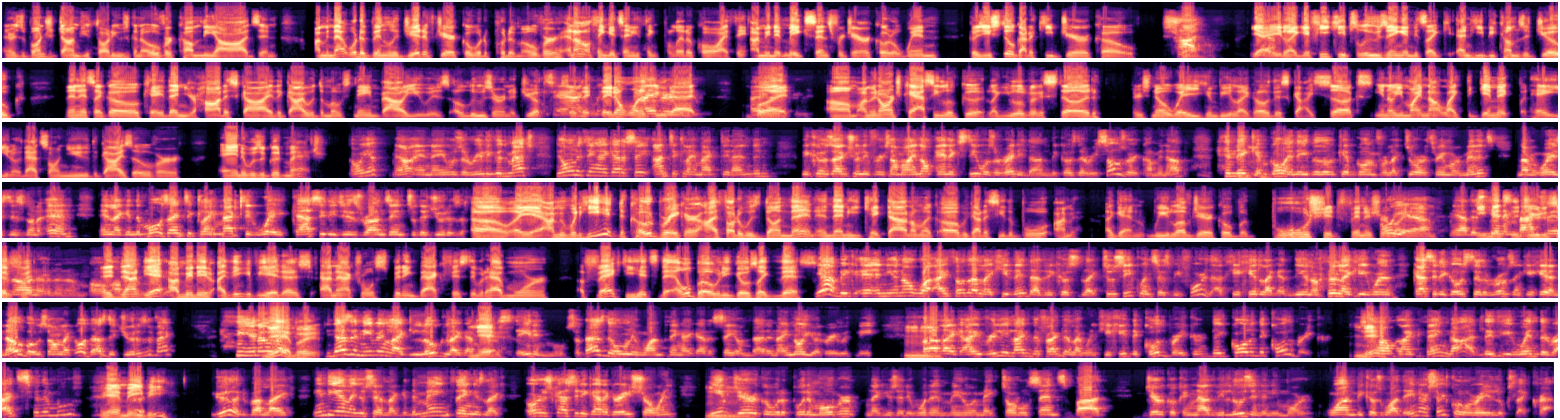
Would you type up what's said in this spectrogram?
and there's a bunch of times you thought he was gonna overcome the odds and. I mean, that would have been legit if Jericho would have put him over. And I don't think it's anything political. I think, I mean, it makes sense for Jericho to win because you still got to keep Jericho strong. Hot. Yeah, Yeah. he- like if he keeps losing and it's like and he becomes a joke, then it's like, oh, okay, then your hottest guy, the guy with the most name value, is a loser and a joke. So they, they don't want to do that. you. I But um, I mean, Orange Cassidy looked good. Like you looked like a stud. There's no way you can be like, oh, this guy sucks. You know, you might not like the gimmick, but hey, you know, that's on you. The guy's over, and it was a good match. Oh yeah, yeah, and it was a really good match. The only thing I gotta say, anticlimactic ending, because actually, for example, I know NXT was already done because the results were coming up, and they Mhm. kept going. They they kept going for like two or three more minutes. And I'm like, where is this gonna end? And like in the most anticlimactic way, Cassidy just runs into the Judas. effect. Oh uh, yeah, I mean when he hit the code breaker, I thought it was done then, and then he kicked out. I'm like, oh, we got to see the bull. I mean, again, we love Jericho, but bullshit finisher Oh by yeah, him. yeah. The He hits the Judas fist. Effect. no, no, no. Oh, not yet. yeah. I mean, if, I think if he hit a an actual spinning back fist, it would have more effect. He hits the elbow and he goes like this. Yeah, and you know what? I thought that like he did that because like two sequences before that, he hit like a you know like he when Cassidy goes to the ropes and he hit an elbow. So I'm like, oh, that's the Judas effect. you know, yeah, like, but it doesn't even like look like a Yeah. devastating move. So that's the only one thing I gotta say on that. And I know you agree with me, mhm. but like I really like the fact that like when he hit the code breaker, they call it the code breaker. So yeah, I'm like, thank God, did he win the rights to the move? yeah, maybe. Good, but like in the end, like you said, like the main thing is like Orange Cassidy got a great showing. If Mhm. Jericho would have put him over, like you said, it wouldn't it would make total sense. But Jericho cannot be losing anymore. One because what the inner circle already looks like crap.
